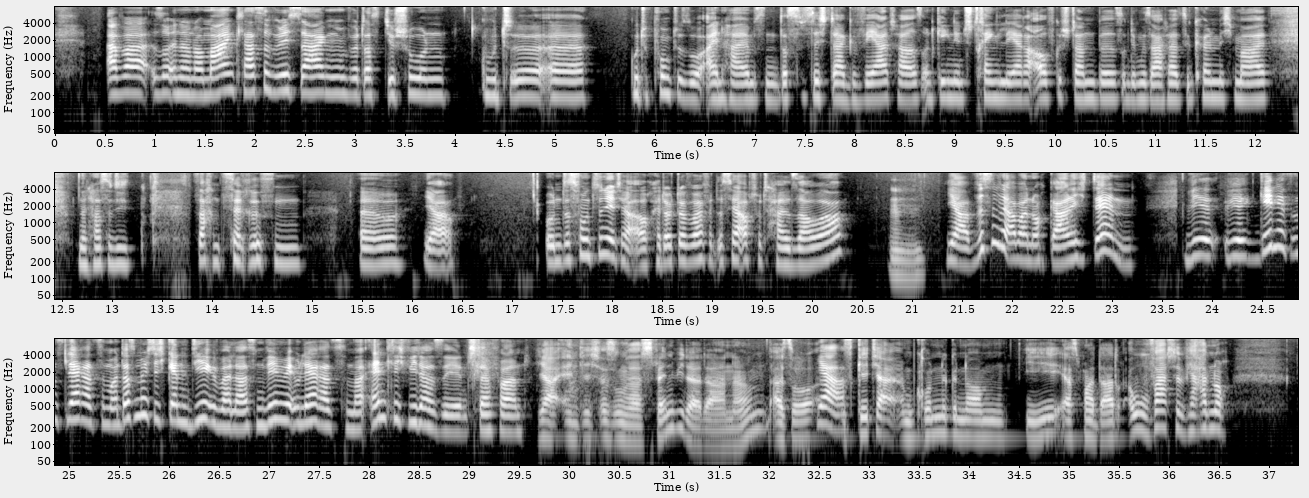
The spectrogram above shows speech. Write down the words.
aber so in der normalen Klasse würde ich sagen, wird das dir schon gute. Äh, gute Punkte so einheimsen, dass du dich da gewehrt hast und gegen den strengen Lehrer aufgestanden bist und ihm gesagt hast, sie können mich mal. Und dann hast du die Sachen zerrissen. Äh, ja. Und das funktioniert ja auch. Herr Dr. Wolfert ist ja auch total sauer. Mhm. Ja, wissen wir aber noch gar nicht, denn wir, wir gehen jetzt ins Lehrerzimmer und das möchte ich gerne dir überlassen, wen wir im Lehrerzimmer endlich wiedersehen, Stefan. Ja, endlich ist unser Sven wieder da, ne? Also, ja. es geht ja im Grunde genommen eh erstmal da. Oh, warte, wir haben noch.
